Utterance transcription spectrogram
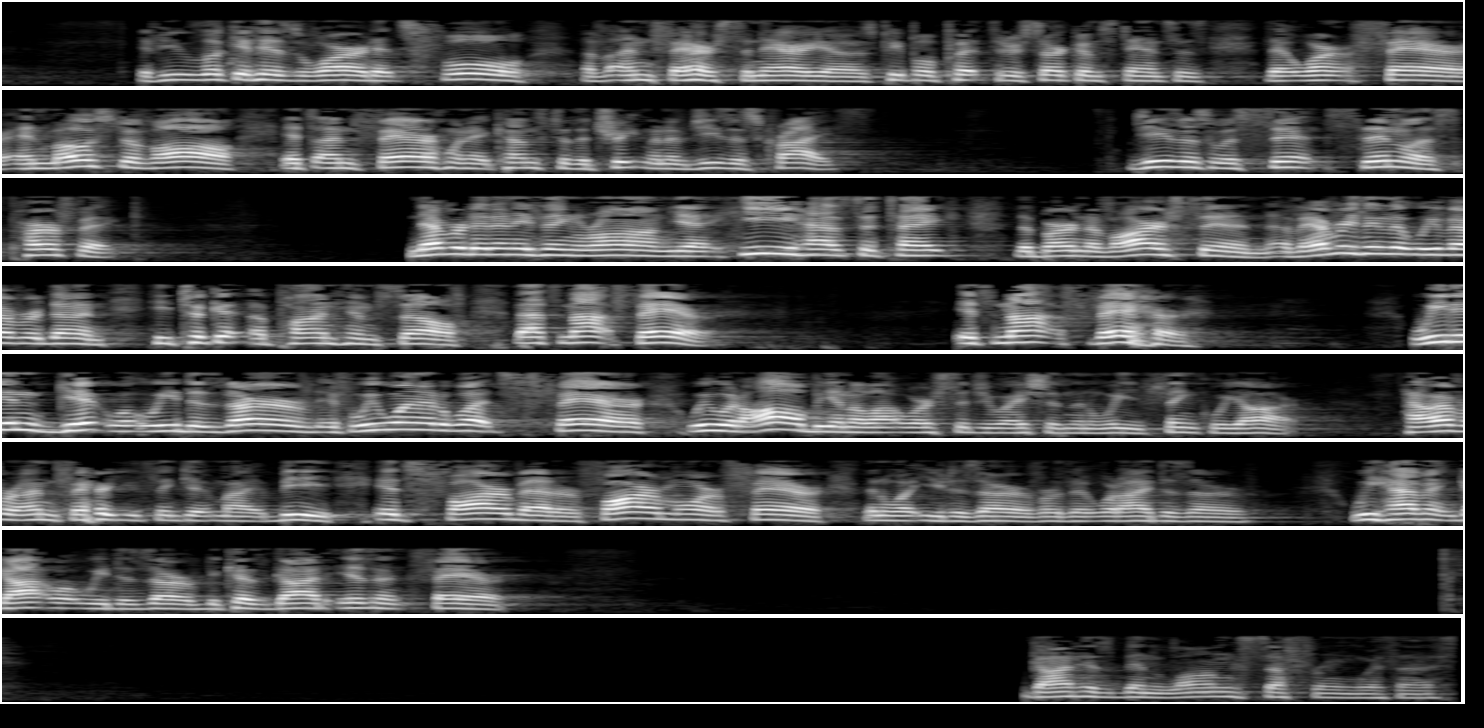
If you look at His Word, it's full of unfair scenarios. People put through circumstances that weren't fair. And most of all, it's unfair when it comes to the treatment of Jesus Christ. Jesus was sinless, perfect, never did anything wrong, yet He has to take the burden of our sin, of everything that we've ever done. He took it upon Himself. That's not fair. It's not fair. We didn't get what we deserved. If we wanted what's fair, we would all be in a lot worse situation than we think we are. However unfair you think it might be, it's far better, far more fair than what you deserve or than what I deserve. We haven't got what we deserve because God isn't fair. God has been long suffering with us.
